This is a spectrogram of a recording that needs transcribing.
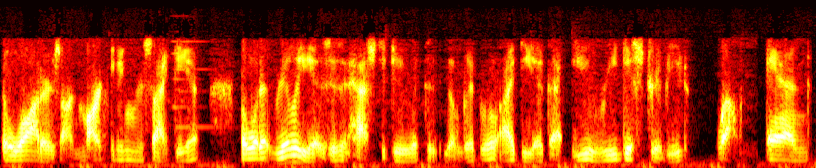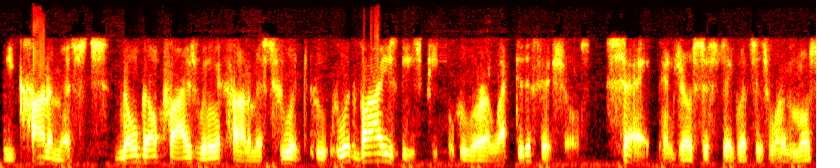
the waters on marketing this idea. But what it really is is it has to do with the, the liberal idea that you redistribute wealth. And the economists, Nobel Prize winning economists who, who, who advise these people who are elected officials say, and Joseph Stiglitz is one of the most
